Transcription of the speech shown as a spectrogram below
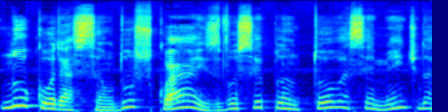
no coração dos quais você plantou a semente da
